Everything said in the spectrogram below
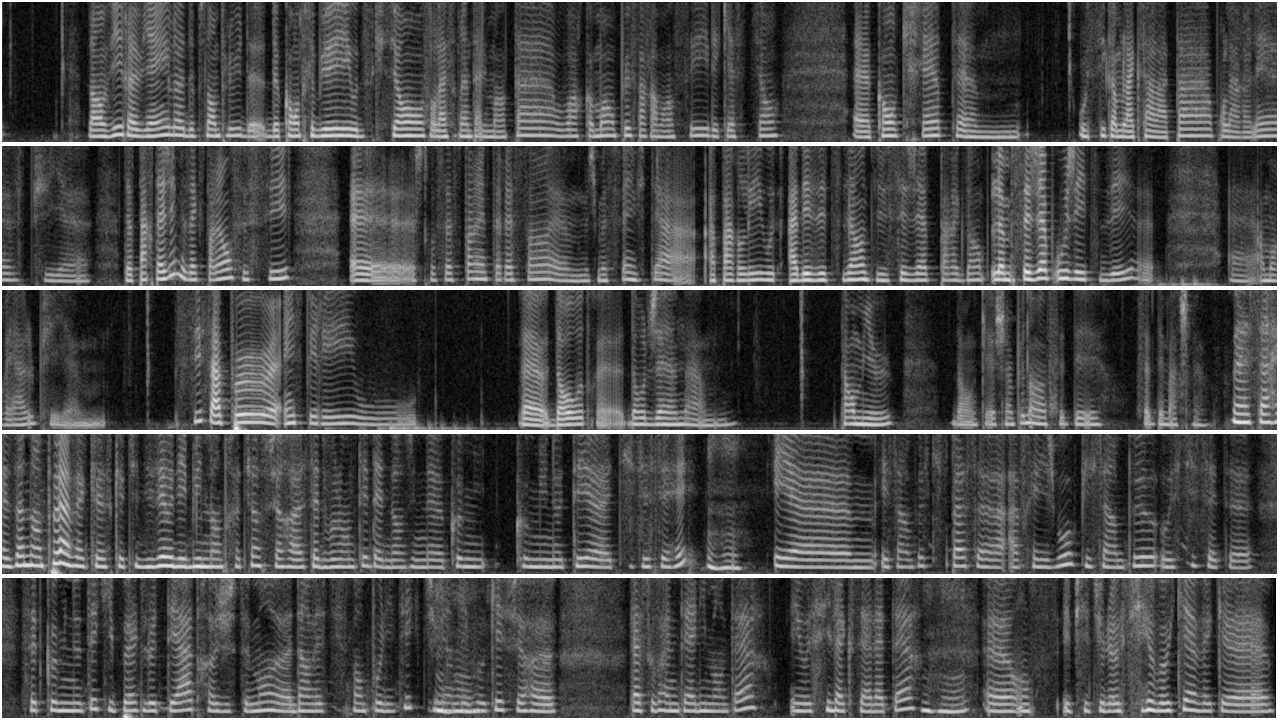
l'envie revient là, de plus en plus de, contribuer aux discussions sur la souveraineté alimentaire, voir comment on peut faire avancer les questions euh, concrètes, euh, aussi comme l'accès à la terre pour la relève, puis euh, de partager mes expériences aussi. je trouve ça super intéressant. je me suis fait inviter à, à, parler à des étudiants du cégep, par exemple, le cégep où j'ai étudié à Montréal. Puis si ça peut inspirer ou euh, d'autres, euh, d'autres jeunes, euh, tant mieux. Donc, je suis un peu dans cette, cette démarche-là. Bah, ça résonne un peu avec ce que tu disais au début de l'entretien sur cette volonté d'être dans une communauté tissée serrée. Mm-hmm. Et, et c'est un peu ce qui se passe à Fredericksburg. Puis c'est un peu aussi cette, cette communauté qui peut être le théâtre justement d'investissement politique. Tu viens mm-hmm. d'évoquer sur la souveraineté alimentaire et aussi l'accès à la terre. Mhm. Euh, et puis tu l'as aussi évoqué avec euh,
